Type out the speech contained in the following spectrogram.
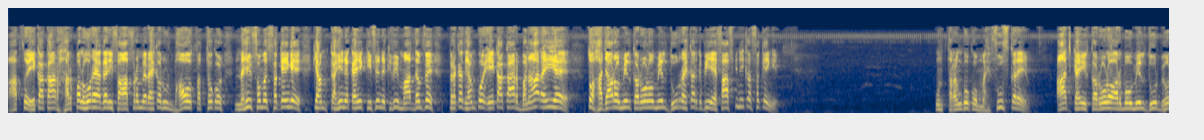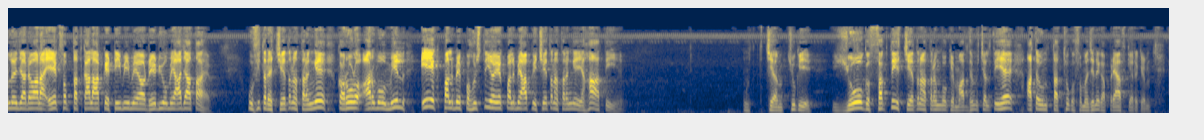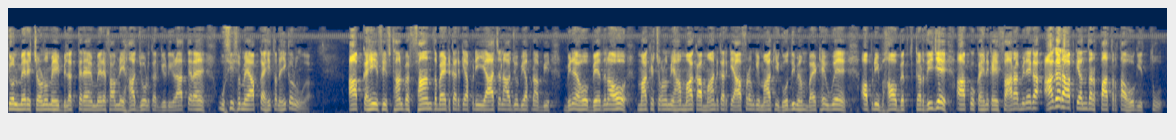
आप तो एकाकार हर पल हो रहे अगर इस आश्रम में रहकर उस भाव, तथ्यों को नहीं समझ सकेंगे कि हम कहीं ना कहीं किसी न किसी माध्यम से प्रकृति हमको एकाकार बना रही है तो हज़ारों मील, करोड़ों मील दूर रहकर भी एहसास ही नहीं कर सकेंगे। उन तरंगों को महसूस करें। आज कहीं करोड़ों अरबों मील दूर भूलने जाने वाला एक सब तत्काल आपके टीवी में और रेडियो में आ जाता है। उसी तरह चेतना तरंगे, करोड़ों अरबों मील एक पल में पहुँचती है, एक पल में आपकी चेतना तरंगे यहाँ आती हैं। चूँकि योग शक्ति चेतना तरंगों के माध्यम से चलती है। अतः उन तथ्यों को समझने का प्रयास करके। केवल मेरे चरणों में ही बिलकते रहे, मेरे सामने हाथ जोड़कर गिड़गिड़ाते रहे, उसी से मैं आपका हित नहीं करूँगा। आप कहीं इस स्थान पर शांत बैठ करके अपनी याचना, जो भी अपना विनय हो, वेदना हो, माँ के चरणों में हम माँ का मान करके आश्रम की माँ की गोदी में हम बैठे हुए हैं, अपनी भाव व्यक्त कर दीजिए, आपको कहीं ना कहीं सहारा मिलेगा, अगर आपके अंदर पात्रता होगी तो।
